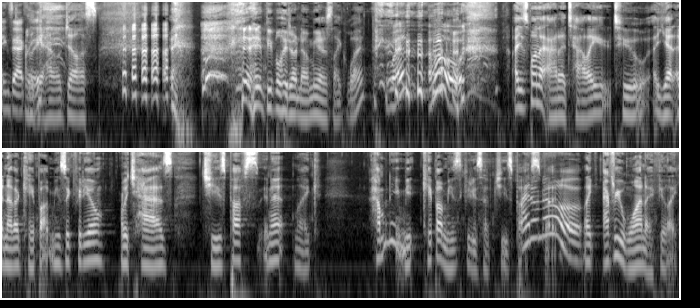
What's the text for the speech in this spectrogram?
I Exactly. get hella jealous. people who don't know me is like, what? what? Oh, I just want to add a tally to yet another K-pop music video, which has cheese puffs in it. Like, how many mu- K-pop music videos have cheese puffs? I don't But, know. Like every one, I feel like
